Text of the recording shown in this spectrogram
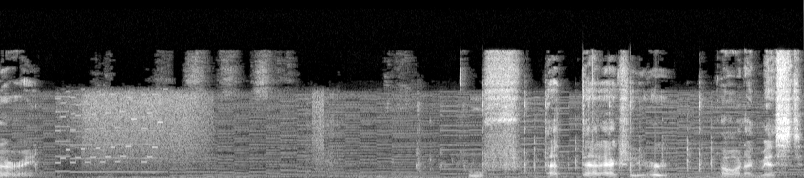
Alright. Oof. That, that actually hurt. Oh, and I missed.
